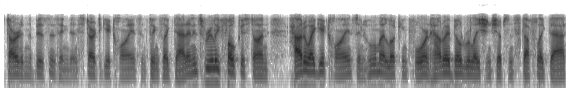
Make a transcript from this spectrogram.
start in the business and, and start to get clients and things like that. And it's really focused on how do I get clients and who am I looking for and how do I build relationships and stuff like that,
